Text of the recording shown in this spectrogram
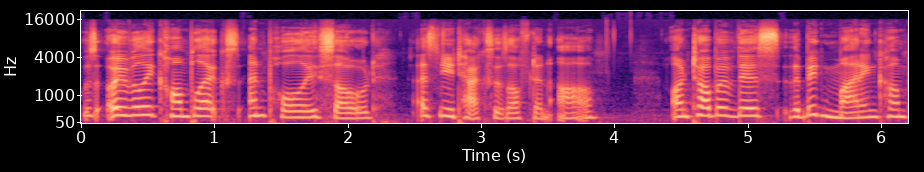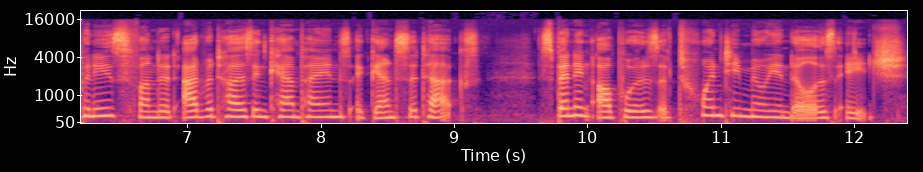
was overly complex and poorly sold, as new taxes often are. On top of this, the big mining companies funded advertising campaigns against the tax, spending upwards of $20 million each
